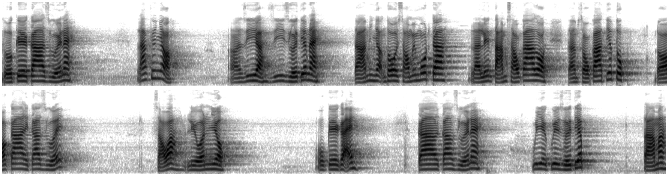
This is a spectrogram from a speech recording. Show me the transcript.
Rồi ok k dưới này lác thuyết nhỏ. À, di à di dưới tiếp này. 8 thì nhận thôi 61k là lên 86k rồi. 86k tiếp tục. Đó k thì k dưới. 6 à liều ăn nhiều. Ok gãy. K k dưới này. Quy quy dưới tiếp. 8 à.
